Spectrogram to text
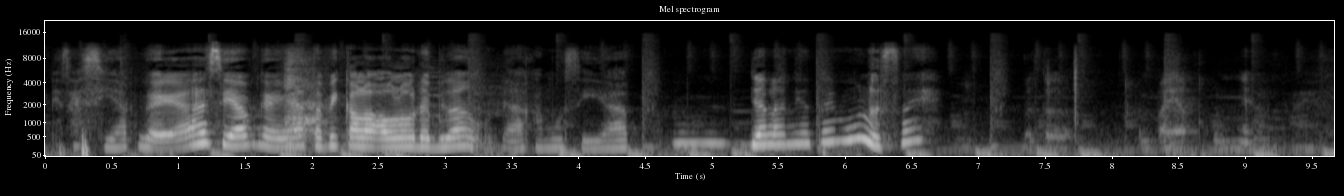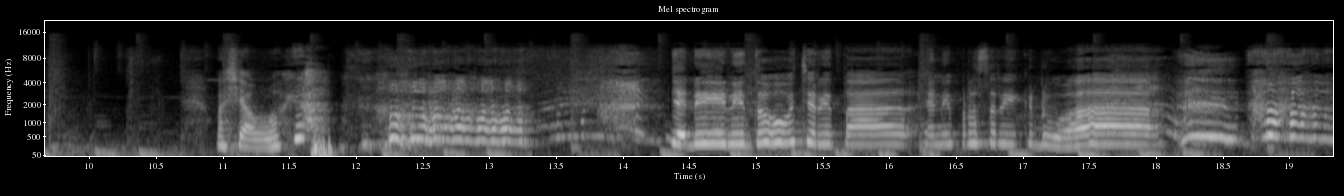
Kita siap nggak ya? Siap nggak ya? Tapi kalau Allah udah bilang udah kamu siap. Hmm, jalannya teh mulus eh betul. Tanpa yakunnya masya Allah ya. Jadi ini tuh cerita anniversary kedua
